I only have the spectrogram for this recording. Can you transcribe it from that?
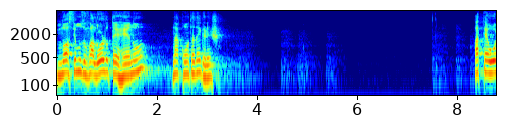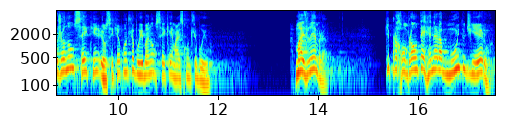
nós temos o valor do terreno na conta da igreja. Até hoje eu não sei quem, eu sei que eu contribuí, mas não sei quem mais contribuiu. Mas lembra, que para comprar um terreno era muito dinheiro.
